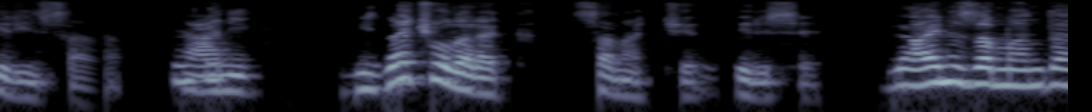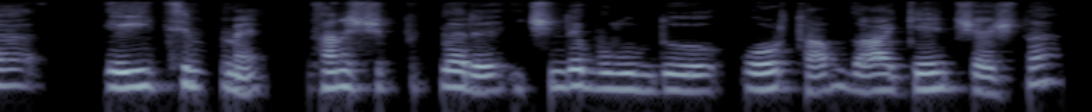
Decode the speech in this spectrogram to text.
bir insan. Yani mizaç olarak sanatçı birisi. Ve aynı zamanda eğitime, tanışıklıkları, içinde bulunduğu ortam daha genç yaşta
